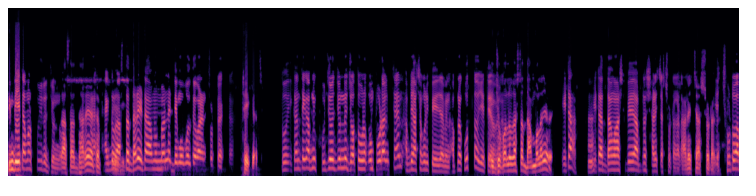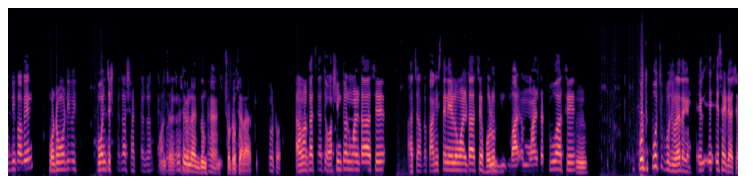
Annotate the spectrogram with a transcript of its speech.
কিন্তু এটা আমার খুচরোর জন্য। রাস্তার ধারে হ্যাঁ, একদম রাস্তার ধারে এটা আমার মানে ডেমো বলতে পারেন ছোট্ট একটা। ঠিক আছে। তো এখান থেকে আপনি খুচরোর জন্য যত রকম প্রোডাক্ট চান আপনি আশা করি পেয়ে যাবেন। আপনার কোথাও যেতে হবে জোপালো গাছটার দাম বলা যাবে? এটা? হ্যাঁ। এটার দাম আসবে আপনার সাড়ে চারশো টাকা। সাড়ে চারশো টাকা। ছোট আপনি পাবেন মোটামুটি ওই পঞ্চাশ টাকা ষাট টাকা পঞ্চাশ টাকা। সেগুলো একদম হ্যাঁ, ছোট। চারা আর কি। ছোট। আমার কাছে আছে ওয়াশিংটন মালটা আছে। আচ্ছা আপনার পাকিস্তানি এলো মালটা আছে হলুদ মালটা টু আছে। প্রচুর প্রচুর প্রচুর দেখেন এ- সাইডে আছে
